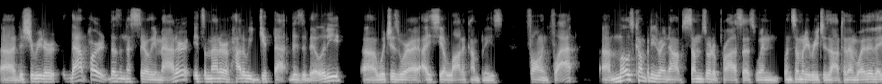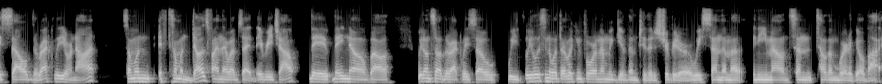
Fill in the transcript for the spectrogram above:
uh, distributor that part doesn't necessarily matter it's a matter of how do we get that visibility uh, which is where I, I, see a lot of companies falling flat. Uh, most companies right now have some sort of process when when somebody reaches out to them, whether they sell directly or not. Someone, if someone does find their website, they reach out. They they know well. We don't sell directly, so we we listen to what they're looking for, and then we give them to the distributor, or we send them a, an email and send tell them where to go buy.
